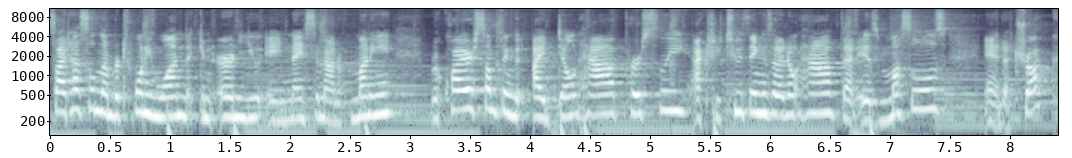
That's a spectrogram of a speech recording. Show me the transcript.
Side hustle number 21 that can earn you a nice amount of money requires something that I don't have personally, actually two things that I don't have, that is muscles and a truck.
